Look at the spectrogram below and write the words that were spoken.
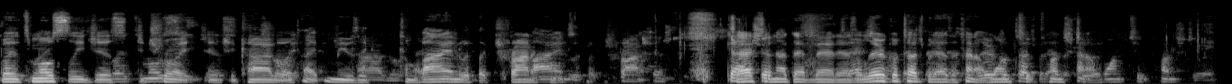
but it's mostly just it's Detroit mostly just and Chicago Detroit type music Chicago combined with electronic combined music. With electronic. It's actually not that bad. It has a lyrical touch, but it has a kind of one-two punch to it.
